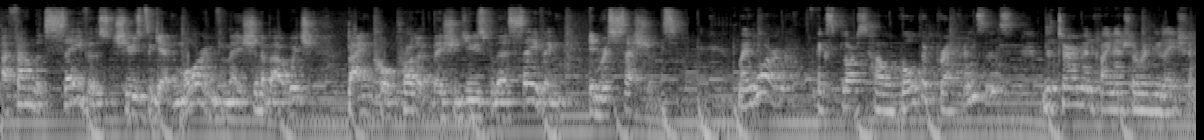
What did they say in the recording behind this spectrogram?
I found that savers choose to get more information about which bank or product they should use for their saving in recessions. My work explores how voter preferences determine financial regulation,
